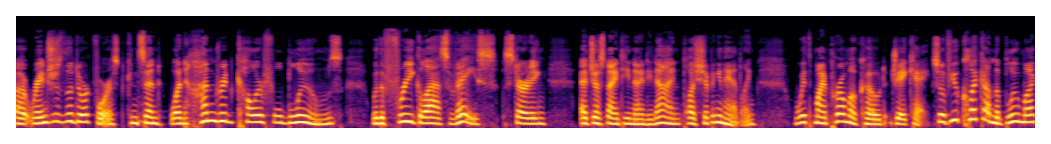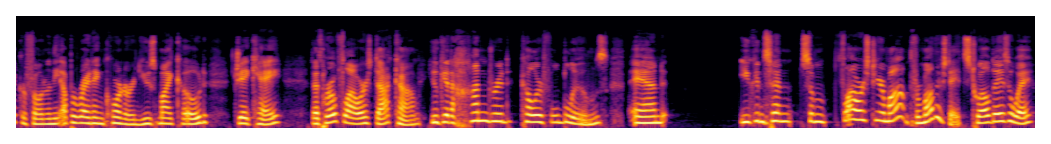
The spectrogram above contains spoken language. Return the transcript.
uh, Rangers of the Dork Forest can send 100 colorful blooms with a free glass vase starting at just $19.99 plus shipping and handling with my promo code JK. So if you click on the blue microphone in the upper right hand corner and use my code JK, that's proflowers.com, you'll get a hundred colorful blooms and you can send some flowers to your mom for Mother's Day. It's 12 days away.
